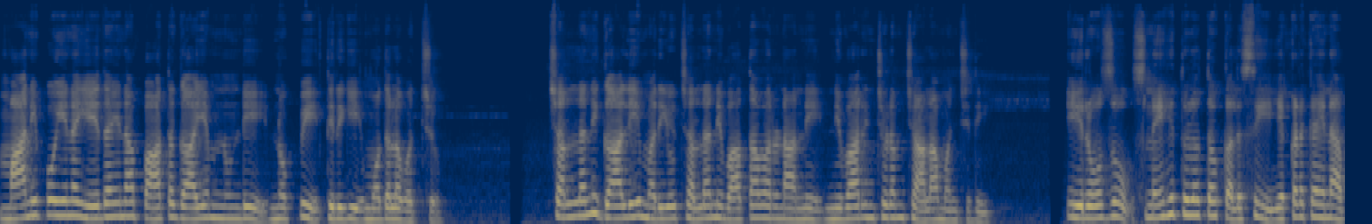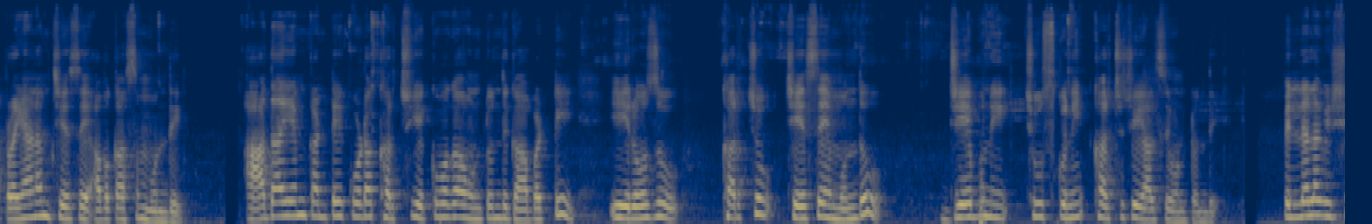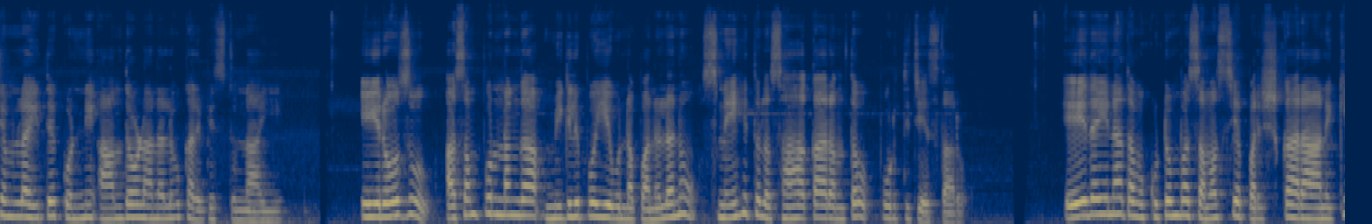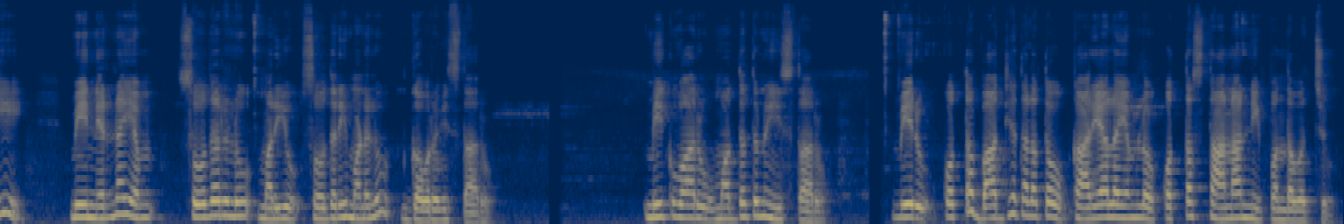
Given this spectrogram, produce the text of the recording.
మానిపోయిన ఏదైనా పాత గాయం నుండి నొప్పి తిరిగి మొదలవచ్చు. చల్లని గాలి మరియు చల్లని వాతావరణాన్ని నివారించడం చాలా మంచిది. ఈరోజు స్నేహితులతో కలిసి ఎక్కడికైనా ప్రయాణం చేసే అవకాశం ఉంది. ఆదాయం కంటే కూడా ఖర్చు ఎక్కువగా ఉంటుంది కాబట్టి ఈరోజు ఖర్చు చేసే ముందు జేబుని చూసుకుని ఖర్చు చేయాల్సి ఉంటుంది. పిల్లల విషయంలో అయితే కొన్ని ఆందోళనలు కనిపిస్తున్నాయి. ఈరోజు అసంపూర్ణంగా మిగిలిపోయి ఉన్న పనులను స్నేహితుల సహకారంతో పూర్తి చేస్తారు. ఏదైనా తమ కుటుంబ సమస్య పరిష్కారానికి మీ నిర్ణయం సోదరులు మరియు సోదరీమణులు గౌరవిస్తారు. మీకు వారు మద్దతును ఇస్తారు. మీరు కొత్త బాధ్యతలతో కార్యాలయంలో కొత్త స్థానాన్ని పొందవచ్చు.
